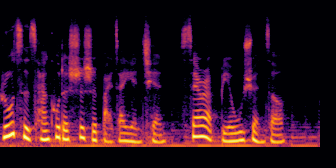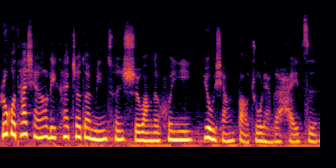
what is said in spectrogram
如此残酷的事实摆在眼前，Sarah 别无选择。如果她想要离开这段名存实亡的婚姻，又想保住两个孩子，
